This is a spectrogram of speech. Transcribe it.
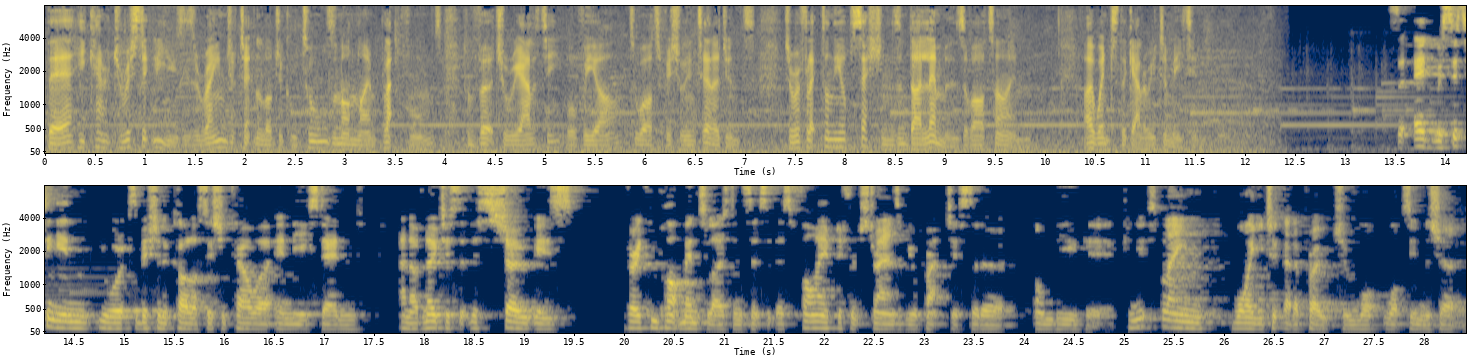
There, he characteristically uses a range of technological tools and online platforms, from virtual reality or VR to artificial intelligence, to reflect on the obsessions and dilemmas of our time. I went to the gallery to meet him. So, Ed, we're sitting in your exhibition at Carlos Ishikawa in the East End, and I've noticed that this show is very compartmentalized in the sense that there's five different strands of your practice that are on view here. Can you explain why you took that approach and what, what's in the show?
